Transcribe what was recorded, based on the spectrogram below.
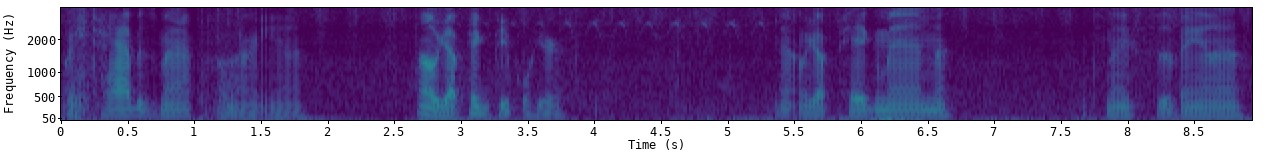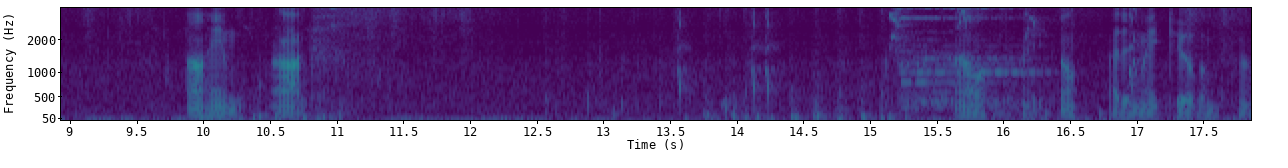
Which tab is map? Alright, yeah. Oh, we got pig people here. Yeah, we got pigmen. It's nice savannah. Oh, hey, rocks. Oh, wait, oh, I didn't make two of them, so.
